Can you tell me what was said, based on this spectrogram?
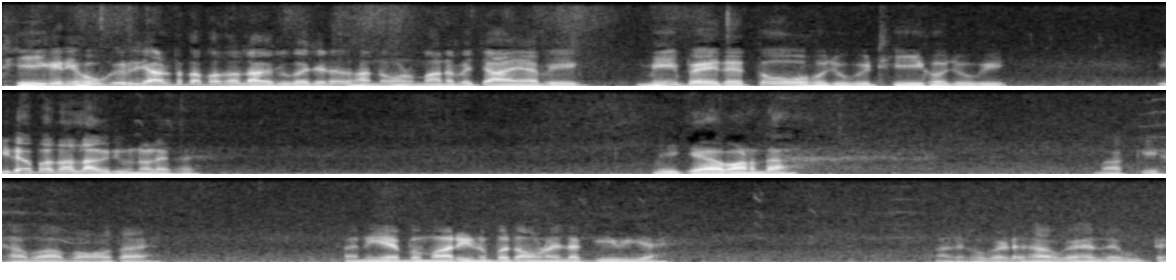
ਠੀਕ ਨਹੀਂ ਹੋਊਗੀ ਰਿਜ਼ਲਟ ਤਾਂ ਪਤਾ ਲੱਗ ਜੂਗਾ ਜਿਹੜੇ ਸਾਨੂੰ ਹੁਣ ਮਨ ਵਿੱਚ ਆਏ ਆ ਵੀ ਮੀਂਹ ਪਏ ਤੇ ਧੋ ਹੋ ਜੂਗੀ ਠੀਕ ਹੋ ਜੂਗੀ ਇਹਦਾ ਪਤਾ ਲੱਗ ਜੂ ਨਾਲੇ ਫਿਰ। ਵੀ ਕਿਆ ਬਣਦਾ। ਬਾਕੀ ਹਵਾ ਬਹੁਤ ਹੈ ਸਨੀ ਇਹ ਬਿਮਾਰੀ ਨੂੰ ਵਧਾਉਣੇ ਲੱਗੀ ਵੀ ਹੈ ਆ ਦੇਖੋ ਕਿਹੜੇ ਸਭ ਕੇ ਹਿਲਦੇ ਬੂਟੇ।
